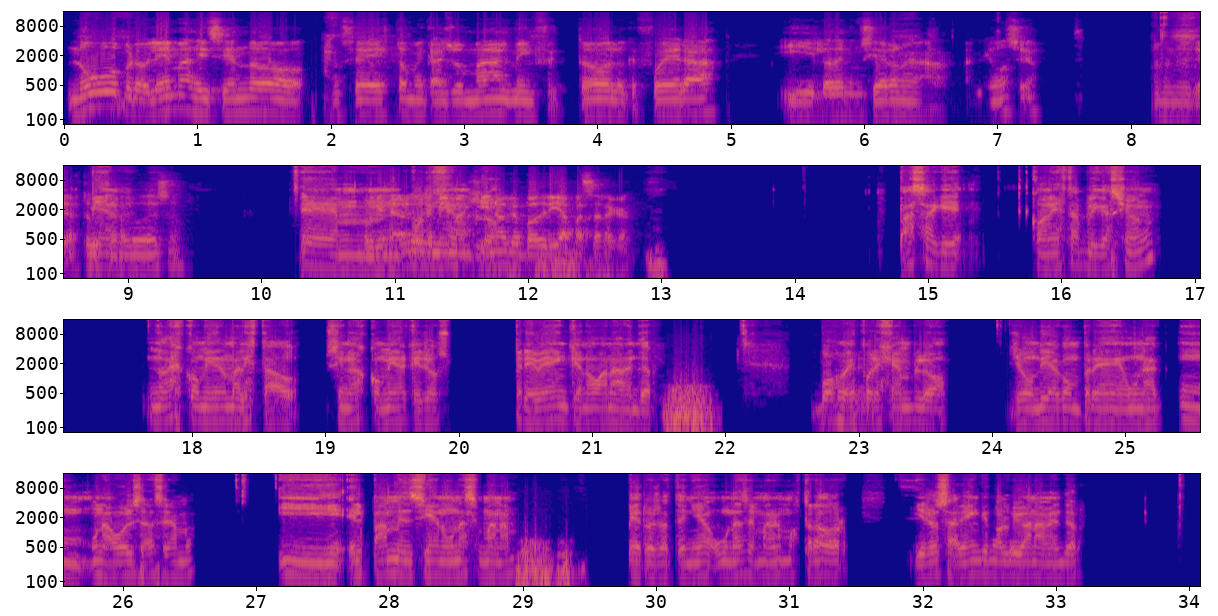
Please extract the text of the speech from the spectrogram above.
No hubo problemas diciendo, no sé, esto me cayó mal, me infectó, lo que fuera, y lo denunciaron al negocio. ¿No, no llegaste a algo de eso? Em, Porque es algo que me imagino que podría pasar acá. Pasa que con esta aplicación no es comida en mal estado, sino es comida que ellos prevén que no van a vender. Vos ves, por ejemplo, yo un día compré una, una bolsa, se llama, y el pan vencía en una semana, pero ya tenía una semana en mostrador y ellos sabían que no lo iban a vender.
